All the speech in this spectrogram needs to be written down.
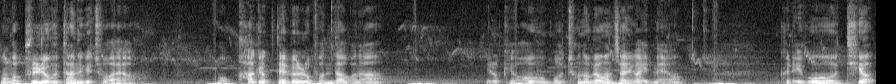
뭔가 분류부터 하는 게 좋아요. 뭐 가격대별로 본다거나 이렇게 어우 뭐 1,500원짜리가 있네요. 그리고 티어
